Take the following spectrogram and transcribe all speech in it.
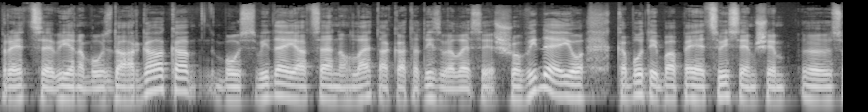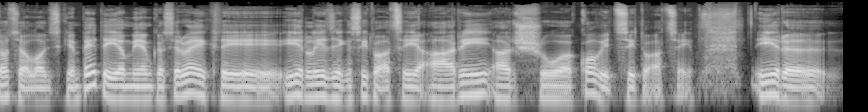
prece, viena būs dārgāka, būs vidējā cena un lētākā, tad izvēlēsies šo vidējo. Ka būtībā pēc visiem šiem uh, socioloģiskiem pētījumiem, kas ir veikti, ir līdzīga situācija arī ar šo Covid situāciju. Ir, uh,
